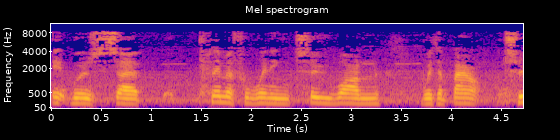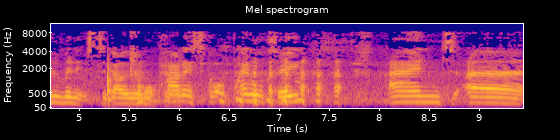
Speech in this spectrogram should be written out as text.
It was uh, Plymouth were winning 2-1 with about two minutes to go Come and on, boy. Palace got a penalty and uh,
